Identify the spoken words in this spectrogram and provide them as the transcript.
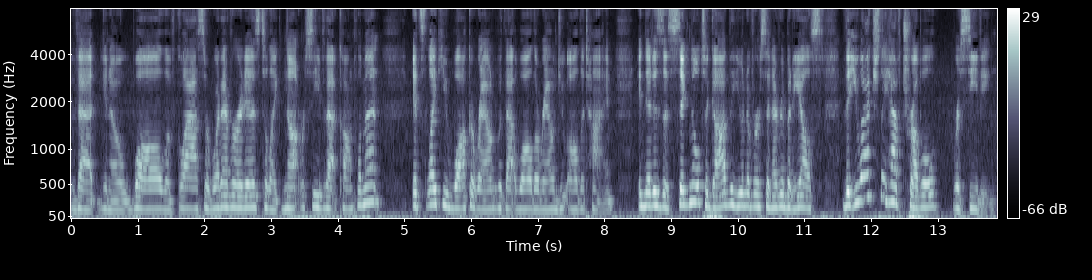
that you know wall of glass or whatever it is to like not receive that compliment it's like you walk around with that wall around you all the time. And it is a signal to god the universe and everybody else that you actually have trouble receiving.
